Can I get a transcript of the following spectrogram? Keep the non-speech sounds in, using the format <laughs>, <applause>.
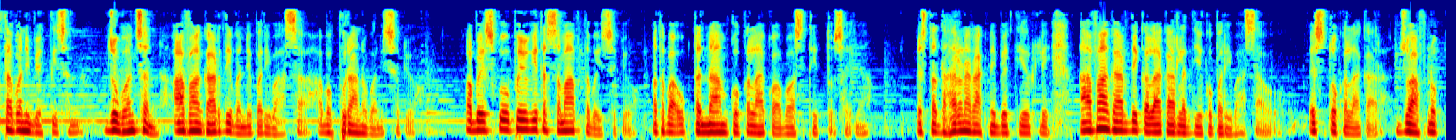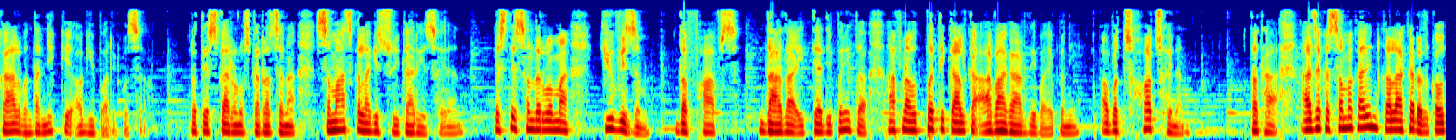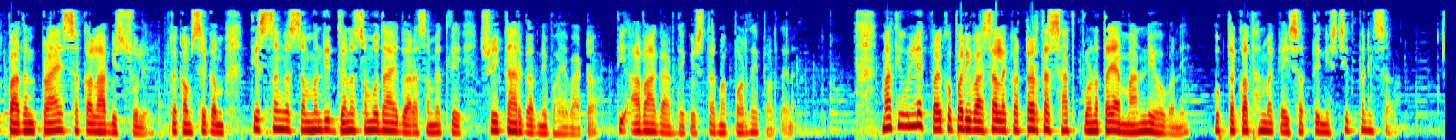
यस्ता पनि व्यक्ति छन् जो भन्छन् आभा गार्दी भन्ने परिभाषा अब पुरानो बनिसक्यो। अब यसको उपयोगिता समाप्त भइसक्यो अथवा उक्त नामको कलाको अब अस्तित्व छैन। यस्ता धारणा राख्ने व्यक्तिहरूले आभा गार्दी कलाकारलाई दिएको परिभाषा हो। यस्तो कलाकार जो आफ्नो कालभन्दा निकै अघि परेको छ र त्यसकारण उसका रचना समाजका लागि स्वीकार्य छैनन्। यस्तै सन्दर्भमा क्युबिजम द फाप्स दादा इत्यादि पनि त आफ्ना उत्पत्तिकालका आभा गार्दी भए पनि अब छ छैनन्। तथा आजका समकालीन कलाकारहरूका उत्पादन प्रायश कला विश्वले र कमसेकम त्यससँग सम्बन्धित जनसमुदायद्वारा समेतले स्वीकार गर्ने भएबाट ती आवागार्देको स्तरमा पर्दै पर्दैन। माथि उल्लेख भएको परिभाषालाई कट्टरता साथ पूर्णतया मान्ने हो भने उक्त कथनमा केही सत्य निश्चित पनि छ।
